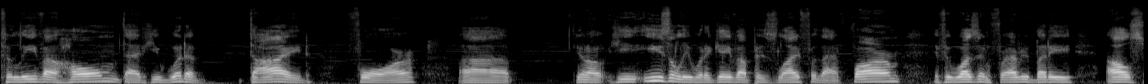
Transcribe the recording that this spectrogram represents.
to leave a home that he would have died for, uh, you know, he easily would have gave up his life for that farm if it wasn't for everybody else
